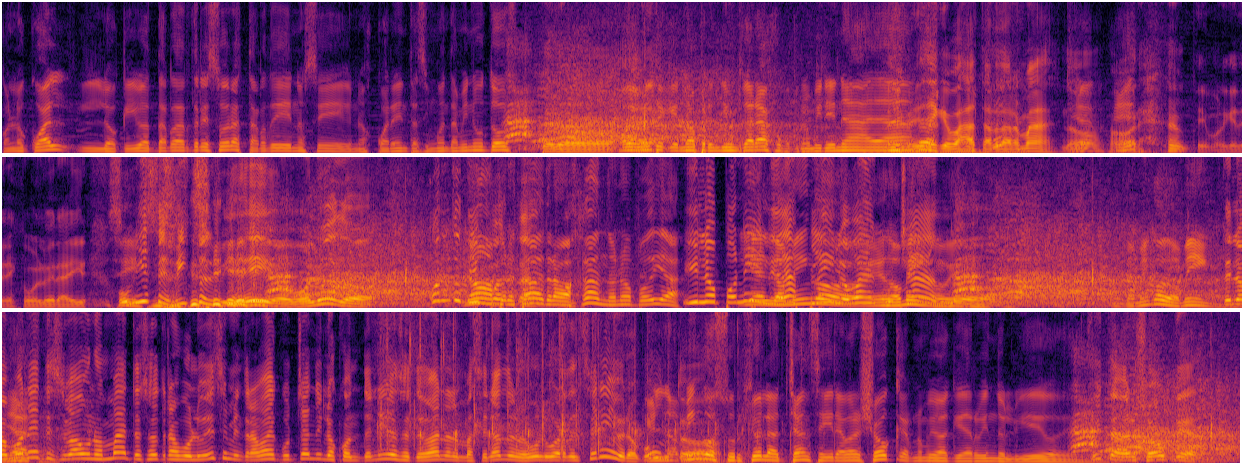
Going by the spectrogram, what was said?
Con lo cual, lo que iba a tardar tres horas, tardé, no sé, unos 40, 50 minutos. Pero. Obviamente que no aprendí un carajo porque no miré nada. Me parece que vas a tardar más, ¿no? ¿Eh? Ahora, porque tenés que volver a ir. Sí. Hubieses visto el video, boludo. ¿Cuánto tiempo No, pero está? estaba trabajando, no podía. Y lo ponés, el le das domingo play y lo vas es domingo, escuchando. viejo. El domingo, domingo. Te lo olvidate. pones, te se va unos mates, otras boludeces mientras vas escuchando y los contenidos se te van almacenando en algún lugar del cerebro. El punto. domingo surgió la chance de ir a ver Joker, no me iba a quedar viendo el video de... ¿Fuiste a ver Joker?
